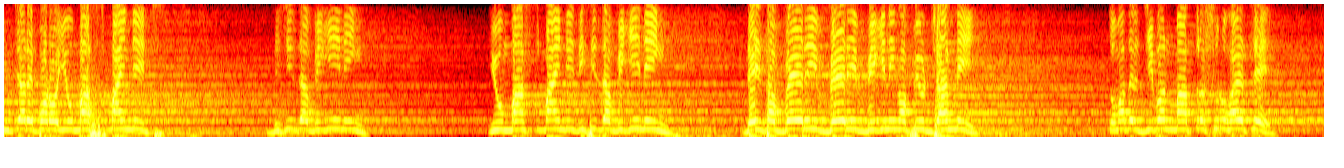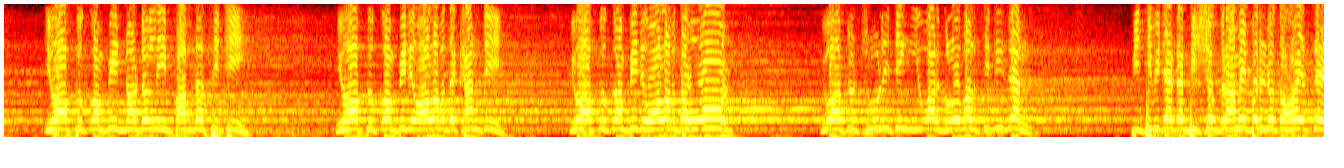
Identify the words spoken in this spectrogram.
ইন্টারে পড়ো you must mind it this is the beginning you must mind it this is the beginning this the very very beginning of your journey তোমাদের জীবন মাত্র শুরু হয়েছে। You have to compete not only in Pabna city you have to compete all over the country you have to compete all over the world you have to truly think you are global citizen পৃথিবীটা একটা বিশ্বগ্রামে পরিণত হয়েছে।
